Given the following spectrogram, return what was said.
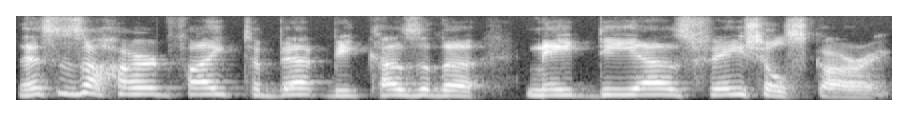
this is a hard fight to bet because of the Nate Diaz facial scarring.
